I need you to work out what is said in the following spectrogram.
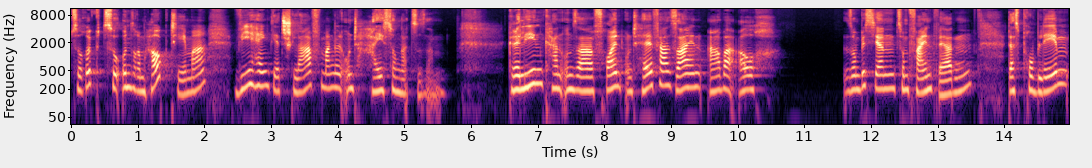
zurück zu unserem Hauptthema. Wie hängt jetzt Schlafmangel und Heißhunger zusammen? Grelin kann unser Freund und Helfer sein, aber auch so ein bisschen zum Feind werden. Das Problem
